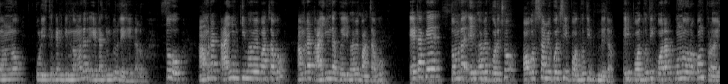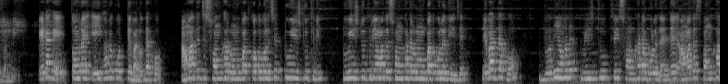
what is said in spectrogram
পনেরো, কুড়ি সেকেন্ড কিন্তু আমাদের এটা কিন্তু লেগে গেল। তো আমরা টাইম কীভাবে বাঁচাবো? আমরা টাইম দেখো এইভাবে বাঁচাবো। এটাকে তোমরা এইভাবে করেছ, অবশ্যই আমি বলছি এই পদ্ধতি ভুলে যাও। এই পদ্ধতি করার কোনো রকম প্রয়োজন নেই। এটাকে তোমরা এইভাবে করতে পারো। দেখো, আমাদের যে সংখ্যার অনুপাত কত বলেছে? Two is to three two is to three আমাদের সংখ্যাটার অনুপাত বলে দিয়েছে। এবার দেখো, যদি আমাদের টু ইস টু থ্রি সংখ্যাটা বলে দেয়, যে আমাদের সংখ্যা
